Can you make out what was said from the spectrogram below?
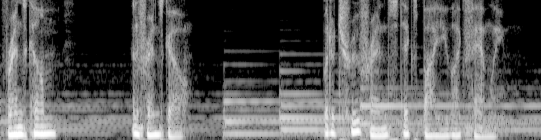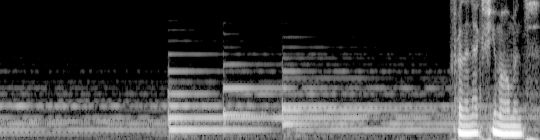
Friends come and friends go. But a true friend sticks by you like family. For the next few moments,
